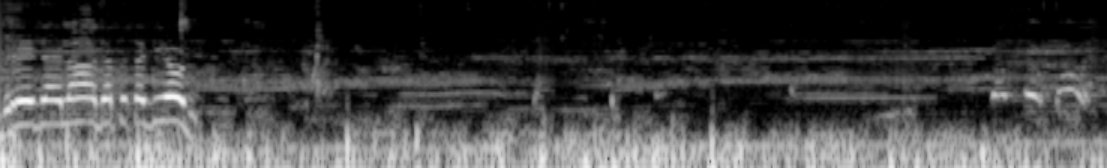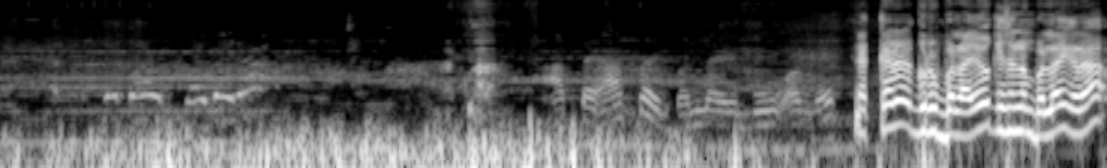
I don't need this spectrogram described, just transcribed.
Dire na ilaha dapat tagi Atay atay balay buang eh. Nakara guru balayo kisa nang balay kana.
